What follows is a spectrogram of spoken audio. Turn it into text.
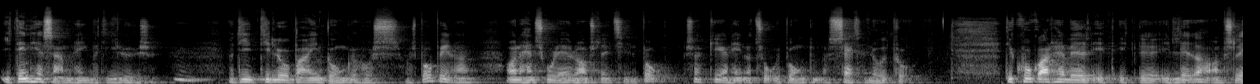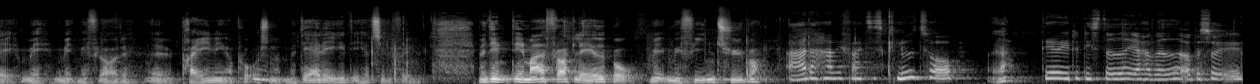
i den her sammenhæng var de løse. Mm. Og de, de lå bare i en bunke hos, hos bogbinderen, og når han skulle lave et opslag til en bog, så gik han hen og tog i bunken og satte noget på. Det kunne godt have været et, et, øh, et læderomslag med, med, med flotte øh, prægninger på, og sådan noget, men det er det ikke i det her tilfælde. Men det er, det er en meget flot lavet bog med, med fine typer. Ah, der har vi faktisk Knudtorp. Ja. Det er jo et af de steder, jeg har været og besøge,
